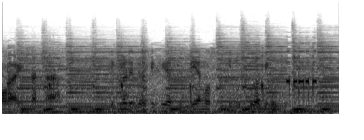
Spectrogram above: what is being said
hora exacta. Recuerde que noticias enviamos minuto a minuto.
